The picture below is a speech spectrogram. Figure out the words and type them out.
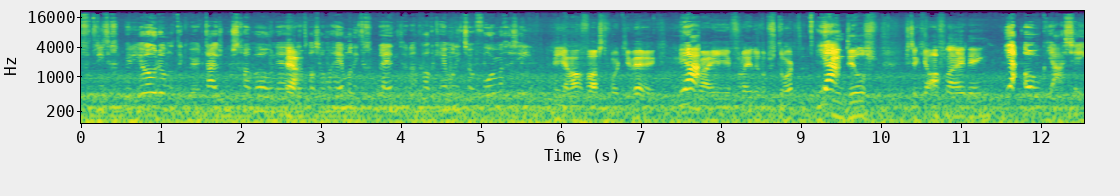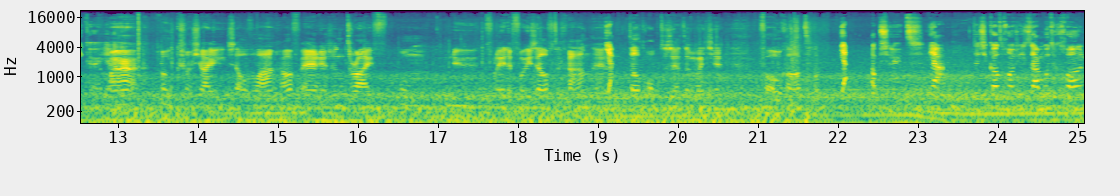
verdrietige periode, omdat ik weer thuis moest gaan wonen. Ja. En dat was allemaal helemaal niet gepland en dat had ik helemaal niet zo voor me gezien. En je houdt vast wordt je werk. Ja. Waar je je volledig op stort. Ja. Misschien deels een stukje afleiding. Ja, ook, ja, zeker. Ja. Maar ook zoals jij zelf al aangaf, er is een drive volledig voor jezelf te gaan. En Ja. dat op te zetten wat je voor ogen had. Ja, absoluut. Ja. Dus ik had gewoon zoiets, daar moet ik gewoon,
